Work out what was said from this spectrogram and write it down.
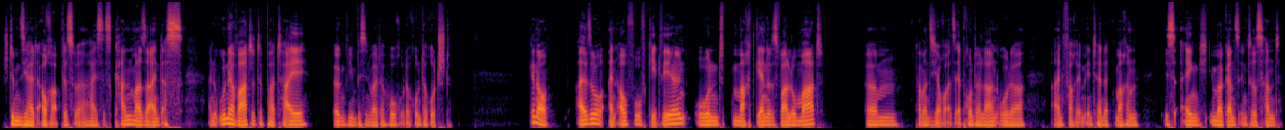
stimmen sie halt auch ab. Das heißt, es kann mal sein, dass eine unerwartete Partei irgendwie ein bisschen weiter hoch oder runter rutscht. Genau, also ein Aufruf, geht wählen und macht gerne das Wahlomat. Ähm, kann man sich auch als App runterladen oder einfach im Internet machen. Ist eigentlich immer ganz interessant,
